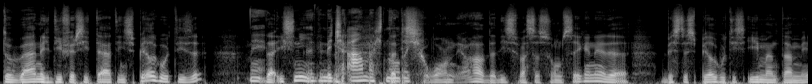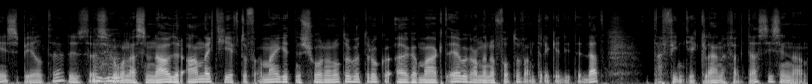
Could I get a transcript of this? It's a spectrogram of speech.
te weinig diversiteit in speelgoed is. Hè. Nee, Dat is niet. een beetje aandacht dat nodig. is gewoon, ja, dat is wat ze soms zeggen. Hè. De, het beste speelgoed is iemand dat meespeelt. Hè. Dus dat is Mhm. gewoon als een ouder aandacht geeft of, amai, je hebt een schone auto getrokken, eh, gemaakt, hè, we gaan er een foto van trekken, dit en dat. Dat vindt je kleine fantastisch en dan,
